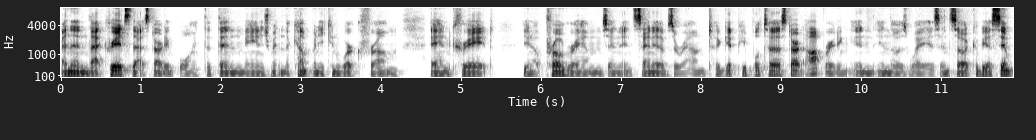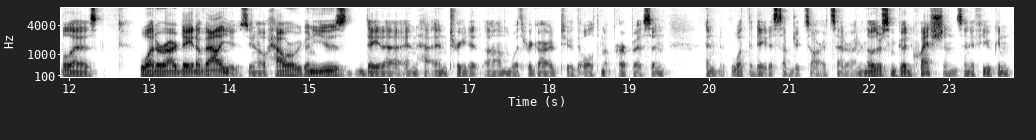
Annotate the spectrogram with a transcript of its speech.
And then that creates that starting point that then management and the company can work from and create you know programs and incentives around to get people to start operating in in those ways. And so it could be as simple as what are our data values? You know how are we going to use data and and treat it um, with regard to the ultimate purpose and and what the data subjects are et cetera? I mean those are some good questions. And if you can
